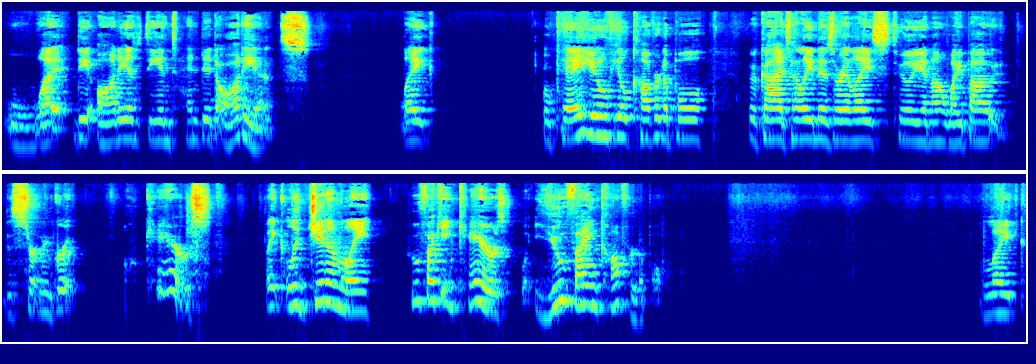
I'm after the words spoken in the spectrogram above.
what the audience, the intended audience. Like, okay, you don't feel comfortable with God telling Israelites to, you know, wipe out this certain group. Who cares? Like, legitimately, who fucking cares what you find comfortable? Like,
